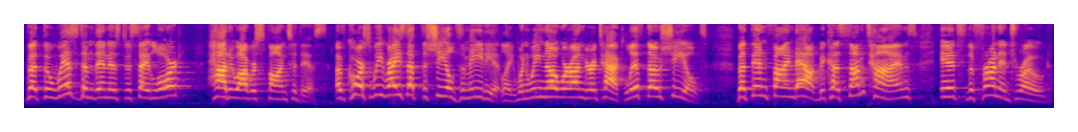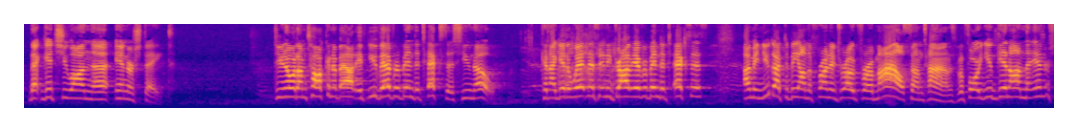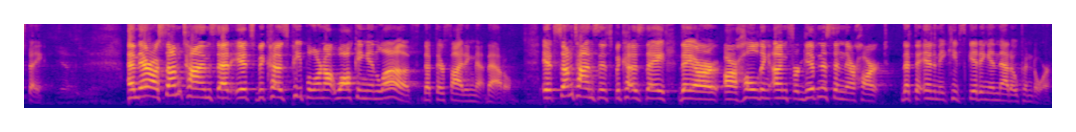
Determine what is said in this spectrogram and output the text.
But the wisdom then is to say, Lord, how do I respond to this? Of course, we raise up the shields immediately when we know we're under attack. Lift those shields. But then find out because sometimes it's the frontage road that gets you on the interstate. Do you know what I'm talking about? If you've ever been to Texas, you know. Can I get a witness? Any drive ever been to Texas? I mean, you got to be on the frontage road for a mile sometimes before you get on the interstate. And there are some times that it's because people are not walking in love that they're fighting that battle. It's sometimes it's because they, they are, are holding unforgiveness in their heart that the enemy keeps getting in that open door.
